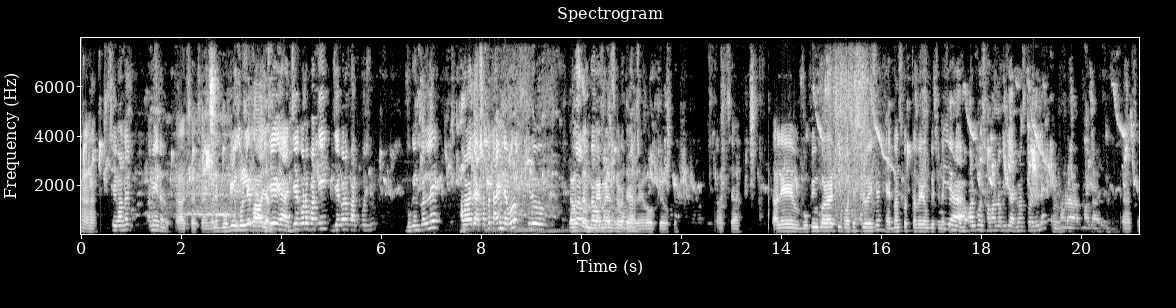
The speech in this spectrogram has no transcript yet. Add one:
হ্যাঁ হ্যাঁ। সেই আমি এনে দেবো। আচ্ছা আচ্ছা মানে বুকিং করলে পাওয়া যাবে। যে হ্যাঁ যে কোনো পাখি যে কোনো পাখি পশু বুকিং করলে আমরা হয়তো এক সপ্তাহ টাইম নেব কিন্তু ব্যবস্থা ম্যানেজ করে দেওয়া যাবে। ওকে ওকে আচ্ছা তাহলে বুকিং করার কি প্রসেস রয়েছে? অ্যাডভান্স করতে হবে এরকম কিছু নাকি? হ্যাঁ অল্প সামান্য কিছু অ্যাডভান্স করে দিলে আমরা মালটা আচ্ছা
